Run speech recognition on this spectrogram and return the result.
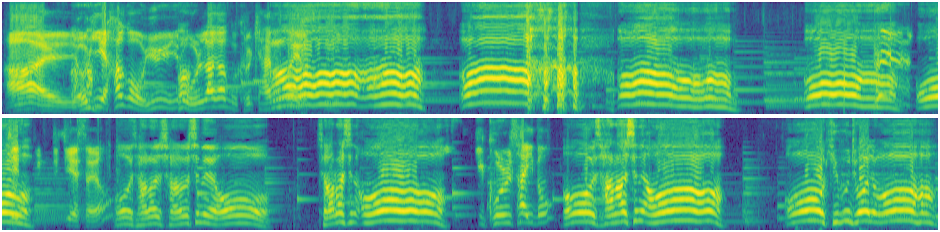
아 여기 하고 위, 위로 아. 올라가고 그렇게 아, 하는 아, 거예요. 아, 아, 아, 아, 아, 어, 제 뒤에서요? 어, 잘하, 잘하시네, 어, 잘하시네, 어, 이골 사이도? 어, 잘하시네, 어, 어, 기분 좋아져, 어,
